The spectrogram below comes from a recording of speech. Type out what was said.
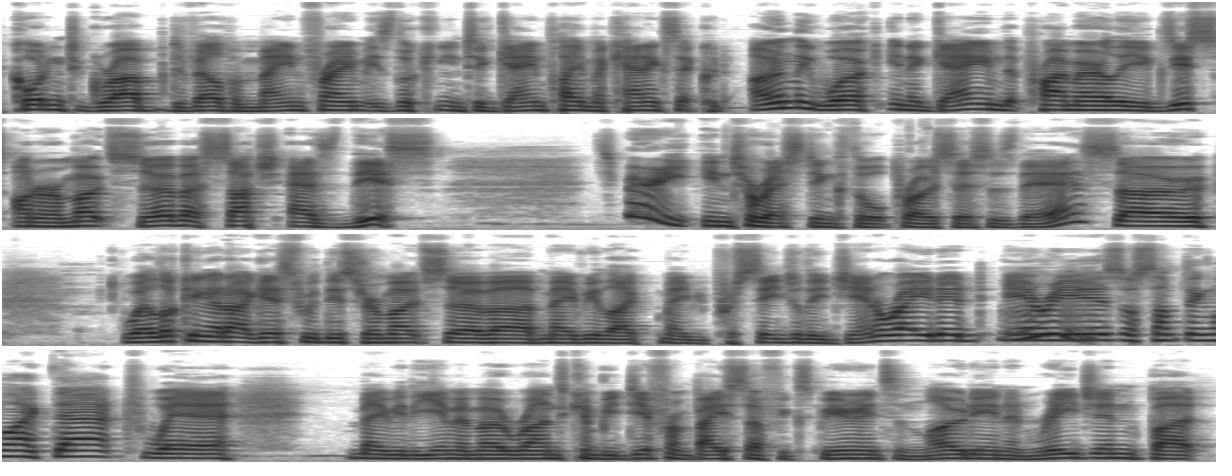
According to Grubb, developer Mainframe is looking into gameplay mechanics that could only work in a game that primarily exists on a remote server such as this. It's very interesting thought processes there. So, we're looking at, I guess, with this remote server, maybe like maybe procedurally generated areas or something like that, where maybe the MMO runs can be different based off experience and load in and region. But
